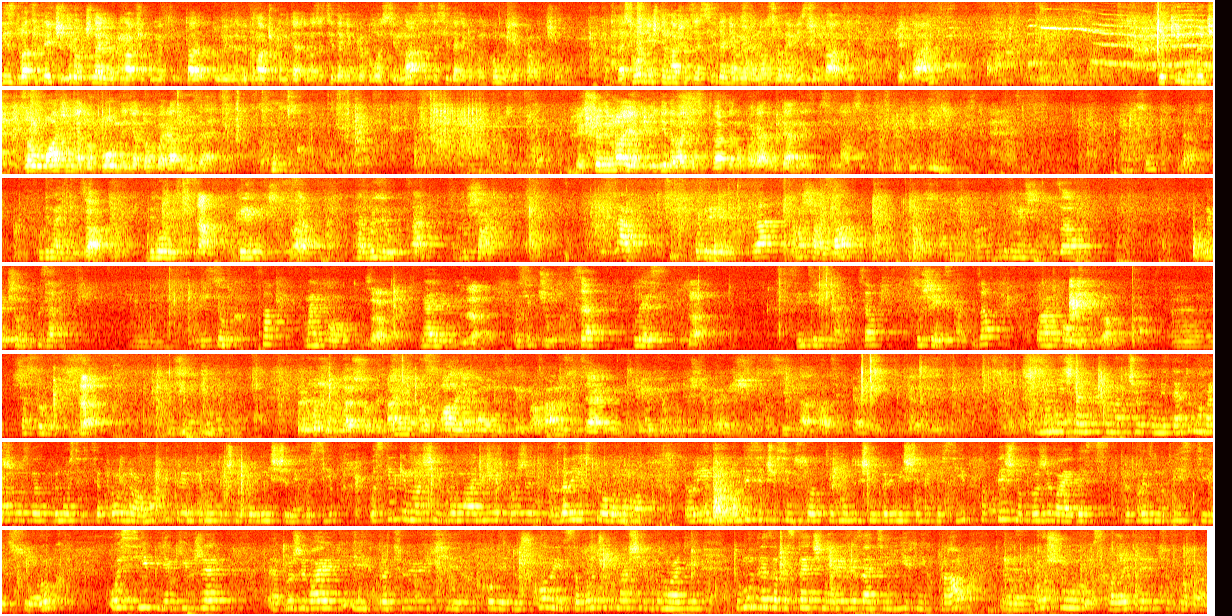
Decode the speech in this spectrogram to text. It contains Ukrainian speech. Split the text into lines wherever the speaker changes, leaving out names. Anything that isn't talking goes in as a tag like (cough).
Із 24 членів виконавчого комітету, виконавчого комітету на засідання прибуло 17, засідання виконкому є правочинним. На сьогоднішнє наше засідання ми виносили 18 питань, які будуть зауваження, доповнення до порядку денного. Якщо немає, то тоді давайте затвердимо порядок денний з 18. Да.
Біленький.
За.
Білоус.
За.
Кигнич.
За.
Гарбузюк.
За.
Грушак.
За.
Добрилин.
За.
Маша. За. Кузьмишина.
За.
Левчун.
За.
Лісюк.
За.
Манько.
За.
Мельник.
За.
Осіпчук.
За.
Плис.
За.
Свінцівська.
За.
Сушицька.
За.
Франко.
За.
Е, Шастун.
За.
Рішення прийнято.
Переходимо до першого питання про схвалення комплексної програми соціальної підтримки внутрішньопереміщених осіб на 25 рік.
Шановні члени виконавчого комітету, на ваш розгляд виноситься програма підтримки внутрішньопереміщених осіб, оскільки в нашій громаді зареєстровано орієнтовно 1700 внутрішньопереміщених осіб, фактично проживає десь приблизно 240 осіб, які вже проживають і працюють, і ходять до школи і в садочок в нашій громаді. Тому для забезпечення реалізації їхніх прав е, прошу схвалити цю програму.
